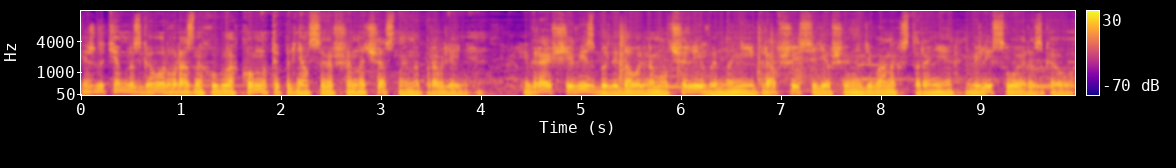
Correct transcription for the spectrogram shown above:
Между тем разговор в разных углах комнаты принял совершенно частное направление – Играющие виз были довольно молчаливы, но не игравшие, сидевшие на диванах в стороне, вели свой разговор.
